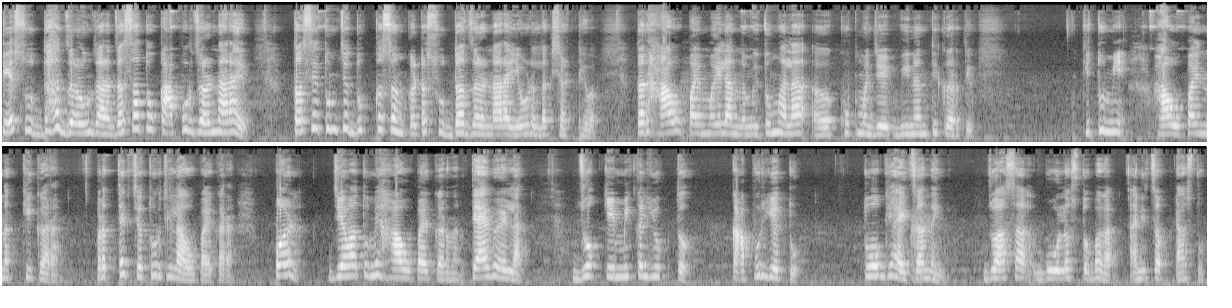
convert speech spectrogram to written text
ते सुद्धा जळून जाणार. जसा तो कापूर जळणार आहे तसे तुमचे दुःख संकट सुद्धा जळणार आहे एवढं लक्षात ठेवा. तर हा उपाय महिलांना मी तुम्हाला खूप म्हणजे विनंती करते की तुम्ही हा उपाय नक्की करा. प्रत्येक चतुर्थीला हा उपाय करा. पण जेव्हा तुम्ही हा उपाय करणार त्यावेळेला जो केमिकलयुक्त कापूर येतो तो घ्यायचा नाही. जो असा गोल असतो बघा आणि चपटा असतो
